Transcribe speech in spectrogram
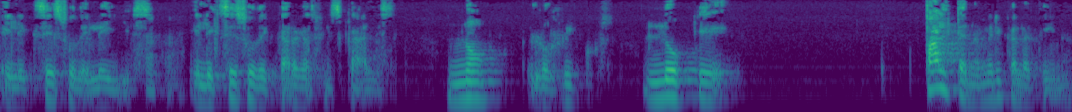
el exceso de leyes, el exceso de cargas fiscales, no los ricos. Lo que falta en América Latina,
